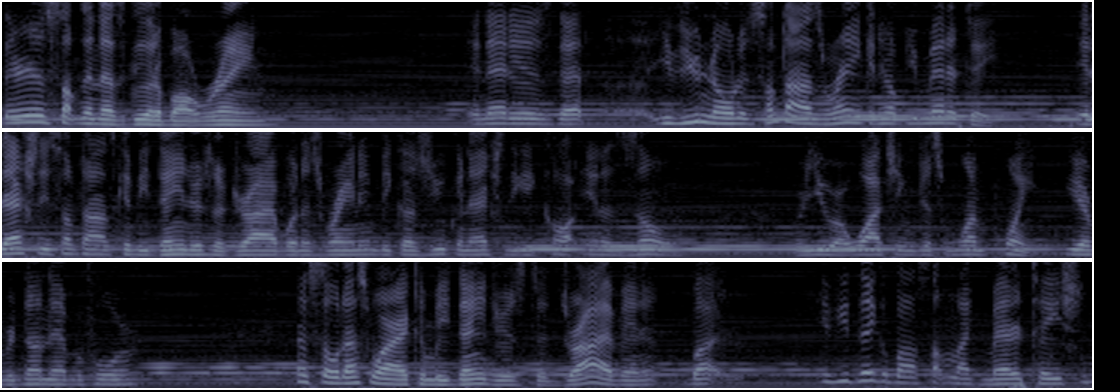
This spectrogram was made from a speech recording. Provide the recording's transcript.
there is something that's good about rain, and that is that uh, if you notice, sometimes rain can help you meditate. It actually sometimes can be dangerous to drive when it's raining because you can actually get caught in a zone where you are watching just one point. You ever done that before? And so that's why it can be dangerous to drive in it. But if you think about something like meditation,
